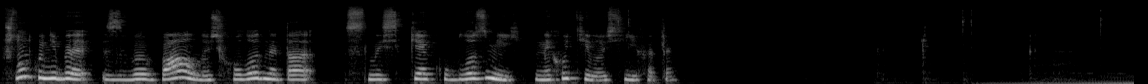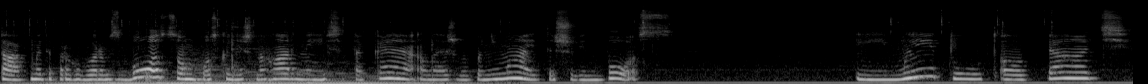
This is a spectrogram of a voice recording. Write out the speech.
В шлунку ніби звивалось холодне та слизьке кубло змій. Не хотілося їхати. Так, ми тепер говоримо з босом. Бос, звісно, гарний і все таке, але ж ви розумієте, що він бос. І ми тут опять.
